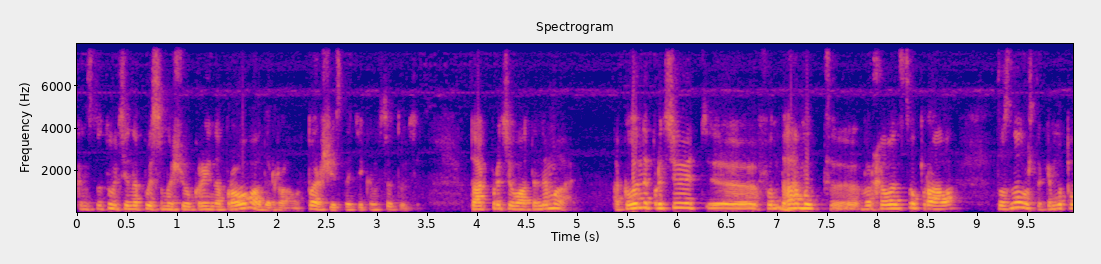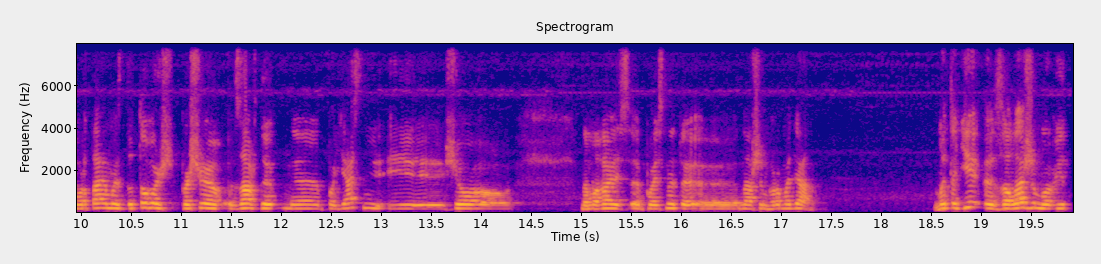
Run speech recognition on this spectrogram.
В Конституції написано, що Україна правова держава в першій статті Конституції. Так працювати немає. А коли не працюють е, фундамент е, верховенства права, то знову ж таки ми повертаємось до того, про що я завжди пояснюю, і що намагаюся пояснити е, нашим громадянам. Ми тоді е, залежимо від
